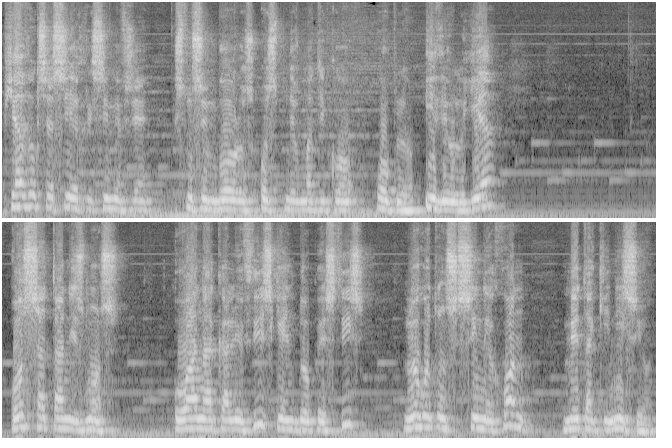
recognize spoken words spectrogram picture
Ποια δοξασία χρησιμεύσε στους εμπόρους ως πνευματικό όπλο ιδεολογία, ως σατανισμός, ο ανακαλυφθής και εντοπιστής λόγω των συνεχών μετακινήσεων.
